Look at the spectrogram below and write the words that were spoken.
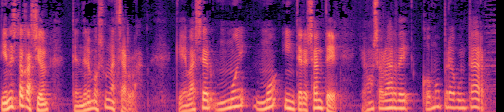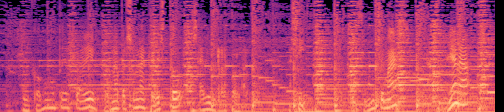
y en esta ocasión tendremos una charla que va a ser muy, muy interesante. vamos a hablar de cómo preguntar y cómo persuadir a una persona que esto sabe un rato largo. Así, mucho más, hasta.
